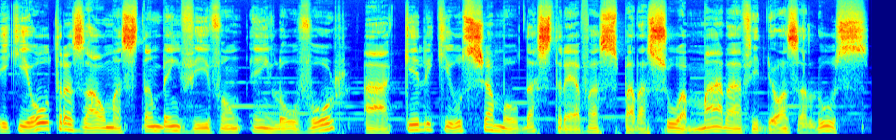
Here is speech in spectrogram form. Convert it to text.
e que outras almas também vivam em louvor àquele que os chamou das trevas para a sua maravilhosa luz.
